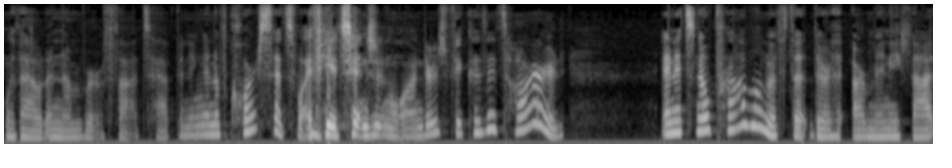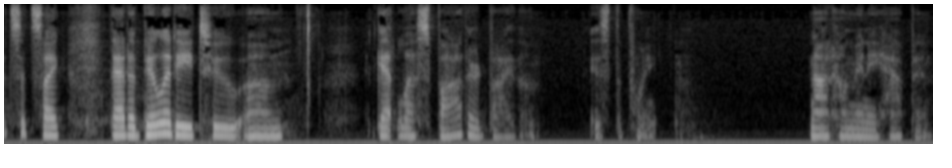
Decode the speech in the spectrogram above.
without a number of thoughts happening. And of course, that's why the attention wanders, because it's hard. And it's no problem if the, there are many thoughts. It's like that ability to um, get less bothered by them is the point, not how many happen.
